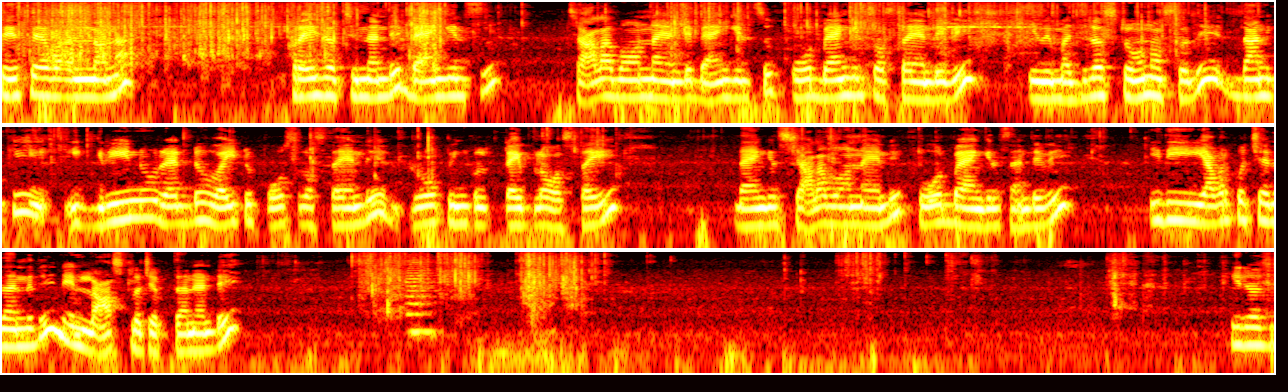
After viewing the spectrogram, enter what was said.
చేసే వాళ్ళలోన ప్రైజ్ వచ్చిందండి. బ్యాంగిల్స్ చాలా బాగున్నాయండి. బ్యాంగిల్స్ ఫోర్ బ్యాంగిల్స్ వస్తాయండి ఇవి. ఇవి మధ్యలో స్టోన్ వస్తుంది. దానికి ఈ గ్రీన్ రెడ్ వైట్ పోస్లు వస్తాయండి. రో పింక్ టైప్లో వస్తాయి. బ్యాంగిల్స్ చాలా బాగున్నాయండి. ఫోర్ బ్యాంగిల్స్ అండి ఇవి. ఇది ఎవరికి వచ్చేది అనేది నేను లాస్ట్లో చెప్తానండి. ఈరోజు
